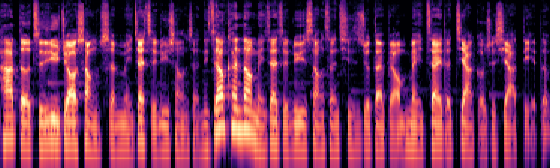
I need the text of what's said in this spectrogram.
它的殖利率就要上升，美债殖利率上升，你只要看到美债殖利率上升，其实就代表美债的价格是下跌的。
